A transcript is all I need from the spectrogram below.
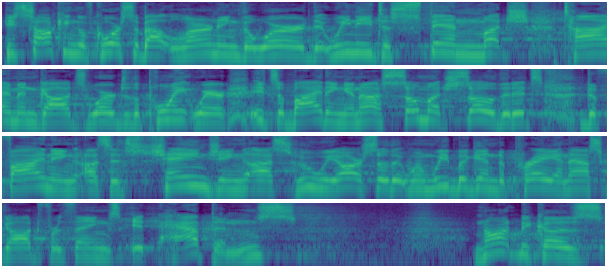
He's talking, of course, about learning the Word, that we need to spend much time in God's Word to the point where it's abiding in us, so much so that it's defining us, it's changing us who we are, so that when we begin to pray and ask God for things, it happens. Not because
